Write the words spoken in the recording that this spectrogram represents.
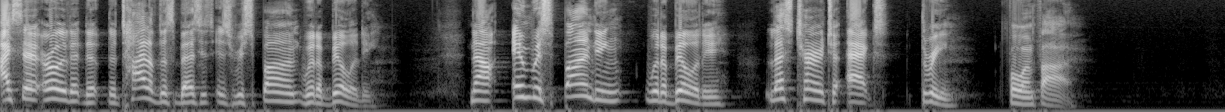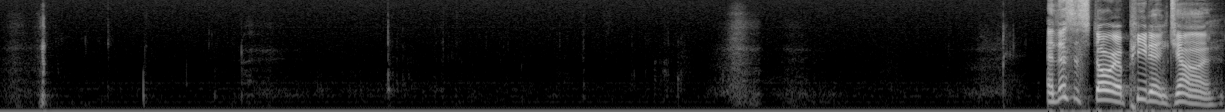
I said earlier that the, the title of this message is Respond with Ability. Now, in responding with ability, let's turn to Acts 3 4 and 5. And this is a story of Peter and John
